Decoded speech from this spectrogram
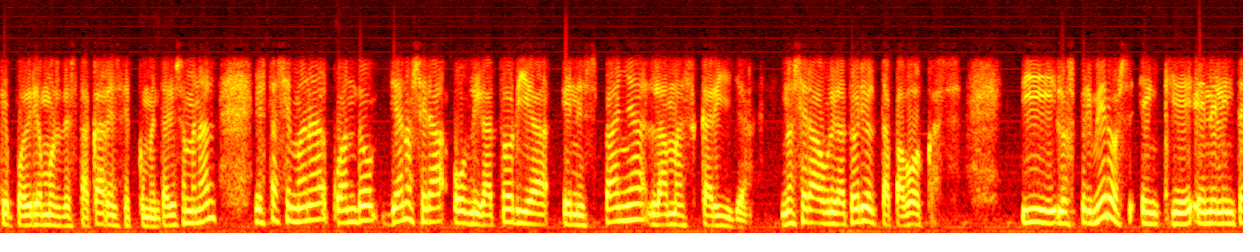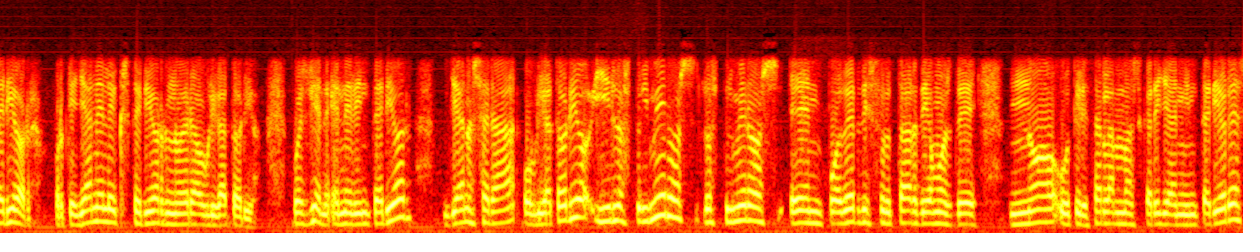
que podríamos destacar en este comentario semanal, esta semana cuando ya no será obligatoria en España la mascarilla, no será obligatorio el tapabocas y los primeros en que en el interior, porque ya en el exterior no era obligatorio. Pues bien, en el interior ya no será obligatorio y los primeros los primeros en poder disfrutar, digamos, de no utilizar la mascarilla en interiores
